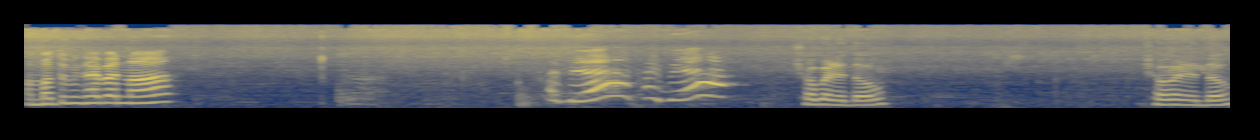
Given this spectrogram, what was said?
আম্মা তুমি খাইবে না? খাইবে খাইবে। সবাই দাও। সবাই দাও।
